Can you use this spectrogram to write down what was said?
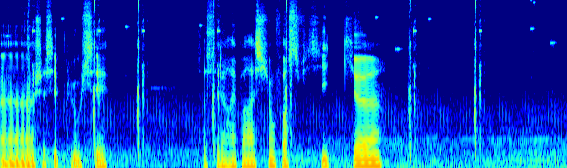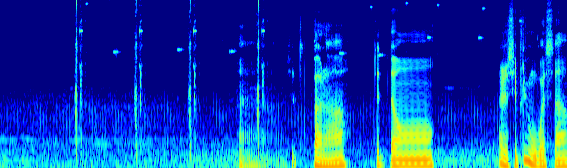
Euh, je sais plus où c'est. Ça c'est la réparation, force physique. euh. C'est peut-être pas là. Peut-être dans... Ah, je sais plus où on voit ça.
